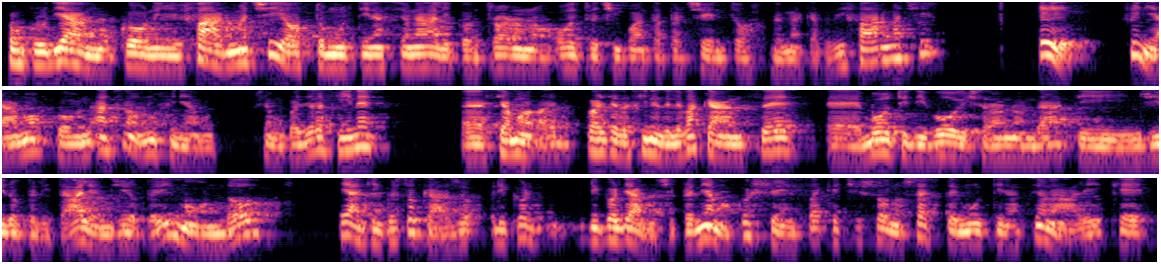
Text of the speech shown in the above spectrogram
Concludiamo con i farmaci, otto multinazionali controllano oltre il 50% del mercato dei farmaci. E finiamo con, anzi no, non finiamo, siamo quasi alla fine, eh, siamo quasi alla fine delle vacanze, eh, molti di voi saranno andati in giro per l'Italia, in giro per il mondo. E anche in questo caso ricord ricordiamoci, prendiamo coscienza che ci sono sette multinazionali che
